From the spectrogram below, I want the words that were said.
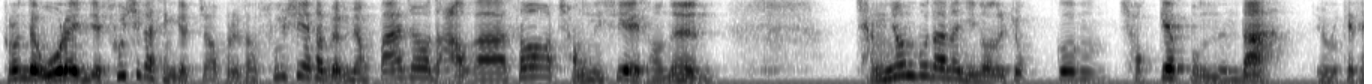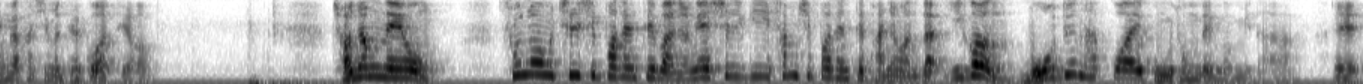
그런데 올해 이제 수시가 생겼죠. 그래서 수시에서 몇 명 빠져나가서 정시에서는 작년보다는 인원을 조금 적게 뽑는다. 이렇게 생각하시면 될 것 같아요. 전형 내용 수능 70% 반영에 실기 30% 반영한다. 이건 모든 학과에 공통된 겁니다. 예,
